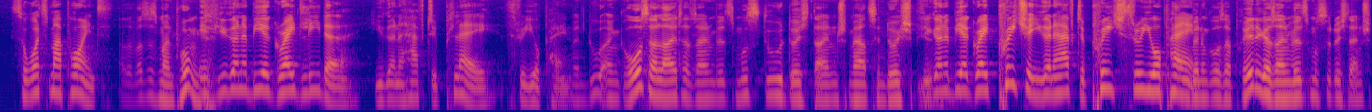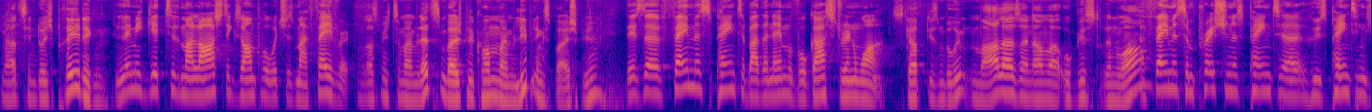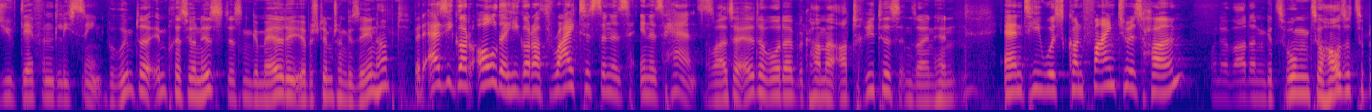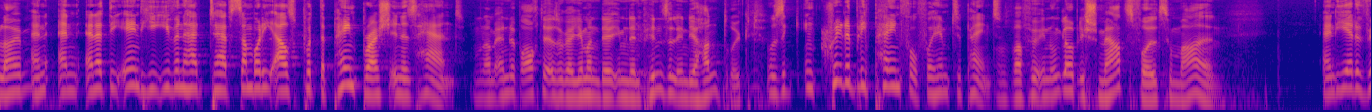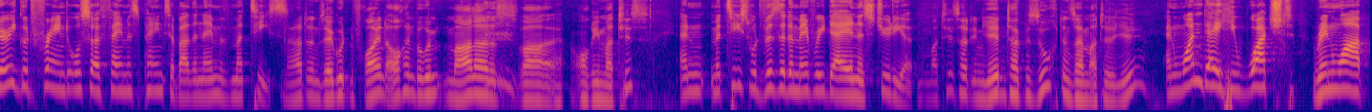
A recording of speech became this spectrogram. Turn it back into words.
So what's my point? Was ist mein Punkt? If you're going to be a great leader, you're going to have to play through your pain. Wenn du ein großer Leiter sein willst, musst du durch deinen Schmerz If you're hindurchspielen. going to be a great preacher, you're going to have to preach through your Wenn du pain. ein großer Prediger sein willst, musst du durch deinen Schmerz hindurch predigen. And let me get to my last example, which is my favorite. Lass mich zu meinem letzten Beispiel kommen, meinem Lieblingsbeispiel. There's a famous painter by the name of Auguste Renoir, Es gab diesen berühmten Maler, sein Name war Auguste a Renoir. famous impressionist painter whose paintings you've definitely seen. Berühmter Impressionist, dessen Gemälde ihr bestimmt schon gesehen habt. But as he got older, he got arthritis in his, in his hands. Aber als er älter wurde, bekam er Arthritis in seinen Händen. And he was confined to his home. Und er war dann gezwungen, zu Hause zu bleiben. And, and, and at the end, he even had to have somebody else put the paintbrush in his hand. Und am Ende brauchte er sogar jemanden, der ihm den Pinsel in die Hand drückt. It was incredibly painful for him to paint. Und es war für ihn unglaublich schmerzvoll zu malen. And he had a very good friend, also a famous painter by the name of Matisse. Er hatte einen sehr guten Freund, auch einen berühmten Maler, das war Henri Matisse. And Matisse would visit him every day in his studio. Und Matisse hat ihn jeden Tag besucht in seinem Atelier. And one day he watched Renoir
